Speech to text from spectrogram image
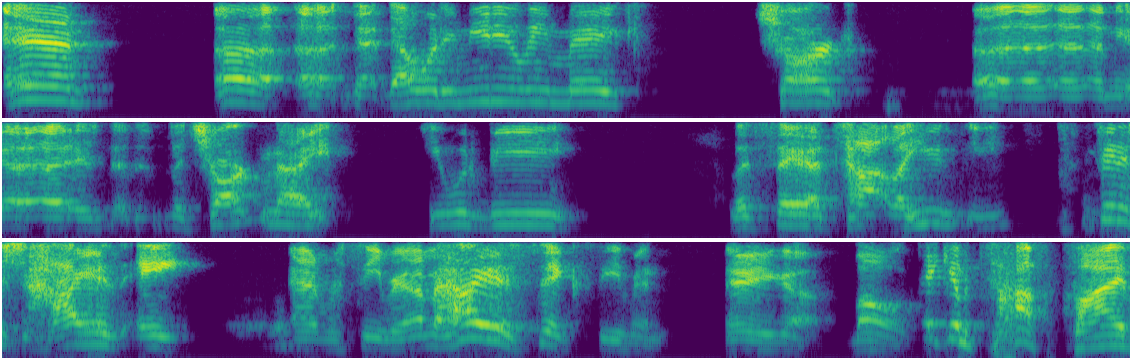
and uh, uh, that that would immediately make Chark. Uh, I mean, uh, the Chark Knight. He would be, let's say, a top. Like he, he finished high as eight at receiver. I mean, high as six even. There you go. Bold. Make him top five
